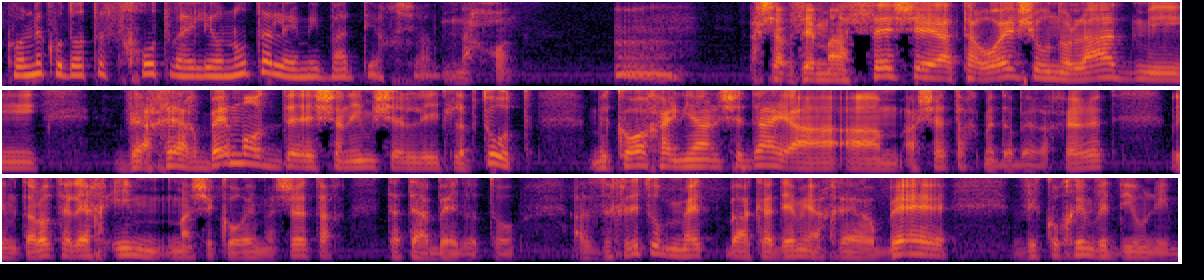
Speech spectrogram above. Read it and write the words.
כל נקודות הזכות והעליונות עליהם איבדתי עכשיו. נכון. עכשיו, זה מעשה שאתה רואה שהוא נולד מ... ואחרי הרבה מאוד אה, שנים של התלבטות, מכורח העניין שדי, השטח מדבר אחרת, ואם אתה לא תלך עם מה שקורה עם השטח, אתה תאבד אותו. אז החליטו באמת באקדמיה, אחרי הרבה ויכוחים ודיונים,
